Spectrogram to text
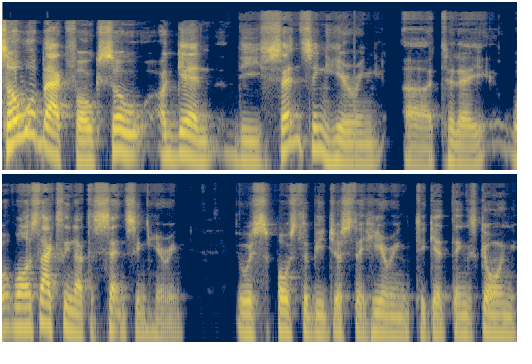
So we're back, folks. So again, the sentencing hearing uh, today. Well, it's actually not the sentencing hearing. It was supposed to be just a hearing to get things going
